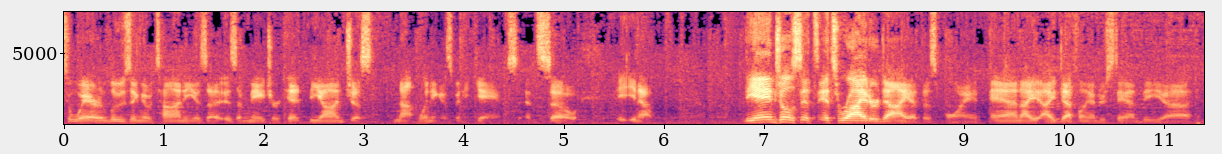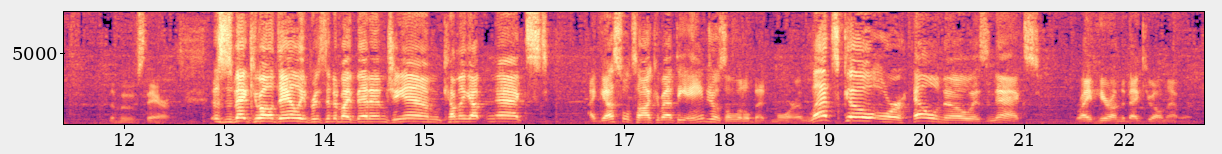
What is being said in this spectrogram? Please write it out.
to where losing Ohtani is a is a major hit beyond just not winning as many games. And so, you know, the Angels, it's it's ride or die at this point, and I, I definitely understand the uh, the moves there. This is BetQL Daily presented by BetMGM. Coming up next, I guess we'll talk about the Angels a little bit more. Let's go or hell no is next, right here on the BetQL Network.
